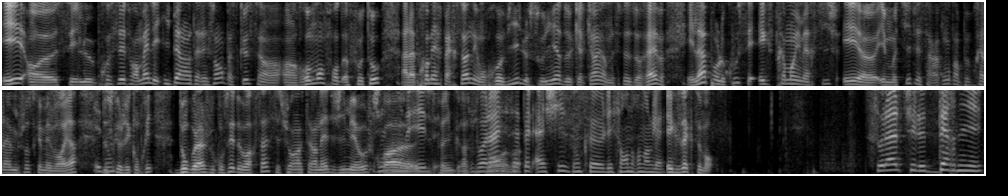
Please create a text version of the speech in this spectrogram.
et euh, c'est le procédé formel est hyper intéressant parce que c'est un, un roman pho- photo à la première personne et on revit le souvenir de quelqu'un un espèce de rêve. Et là pour le coup c'est extrêmement immersif et euh, émotif et ça raconte à peu près la même chose que Memoria Et de donc- ce que j'ai compris. Donc voilà je vous conseille de voir ça. C'est sur internet Vimeo je crois demandé- et- disponible gratuitement Voilà, il s'appelle Achis, donc les cendres en anglais. exactement Solal, tu es le dernier.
